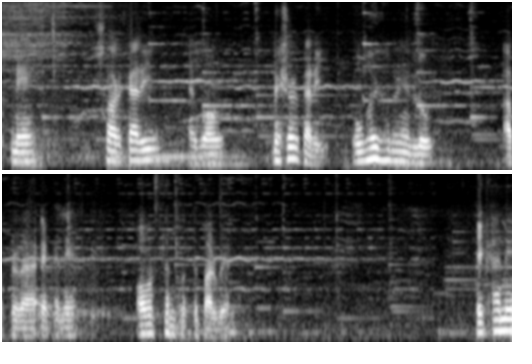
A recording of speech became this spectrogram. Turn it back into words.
আপনি সরকারি এবং বেসরকারি উভয় ধরনের লোক আপনারা এখানে অবস্থান করতে পারবেন। এখানে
